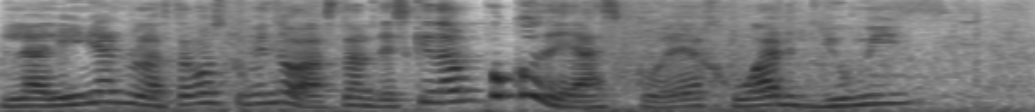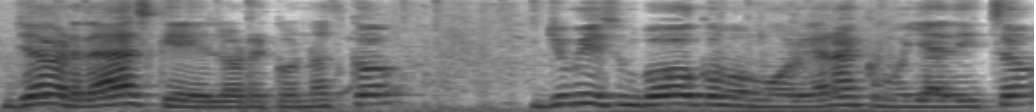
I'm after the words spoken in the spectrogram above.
La línea nos la estamos comiendo bastante. Es que da un poco de asco, eh, jugar Yumi. Yo la verdad es que lo reconozco. Yumi es un poco como Morgana, como ya he dicho.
